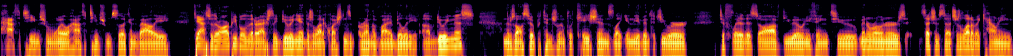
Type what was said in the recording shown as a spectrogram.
half the teams from oil, half the teams from Silicon Valley. Yeah, so there are people that are actually doing it. There's a lot of questions around the viability of doing this. And there's also potential implications like in the event that you were to flare this off, do you owe anything to mineral owners, such and such? There's a lot of accounting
